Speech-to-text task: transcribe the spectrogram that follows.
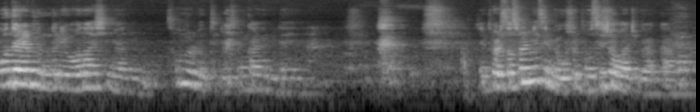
모델. 분들이 원하시면 선물로 드릴 생각인데. 벌써 설미쌤이 옷을 벗으셔가지고 약간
